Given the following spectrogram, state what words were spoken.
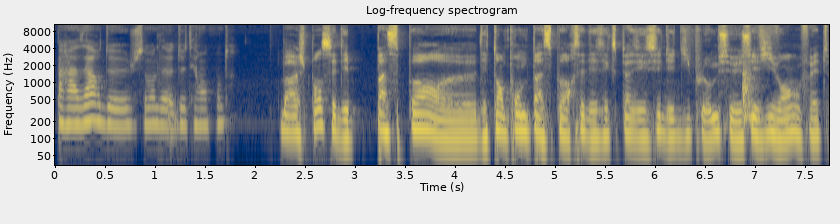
par hasard de justement de, tes rencontres? Bah, je pense c'est des passeports, euh, des tampons de passeport, c'est des expériences, c'est des diplômes, c'est vivant en fait.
